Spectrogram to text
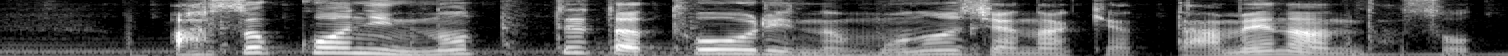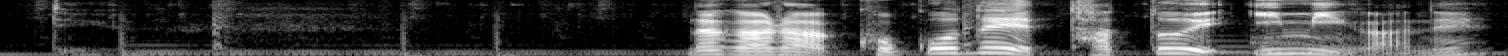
あそこに載ってた通りのものじゃなきゃダメなんだぞっていう。だからここでたとえ意味がね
